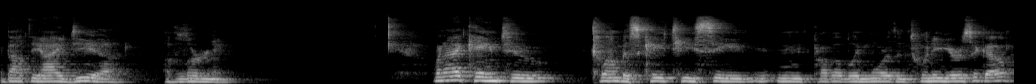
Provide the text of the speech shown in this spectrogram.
about the idea of learning. When I came to Columbus KTC, mm, probably more than 20 years ago,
